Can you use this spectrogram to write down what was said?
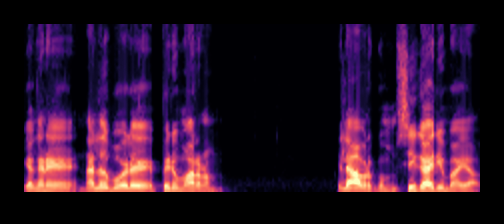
എങ്ങനെ നല്ലതുപോലെ പെരുമാറണം എല്ലാവർക്കും സ്വീകാര്യമായ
